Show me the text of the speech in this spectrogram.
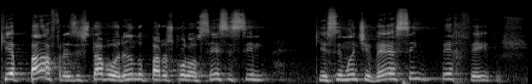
que Epáfras estava orando para os colossenses se, que se mantivessem perfeitos.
